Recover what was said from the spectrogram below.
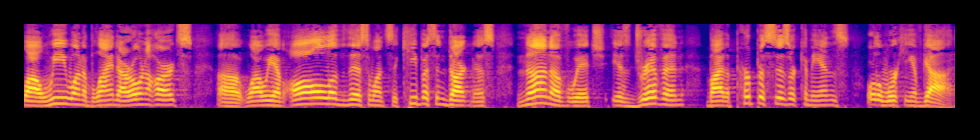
while we want to blind our own hearts, uh, while we have all of this wants to keep us in darkness, none of which is driven by the purposes or commands or the working of God.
